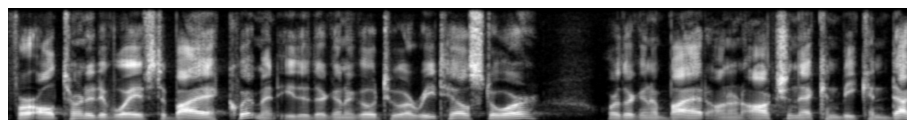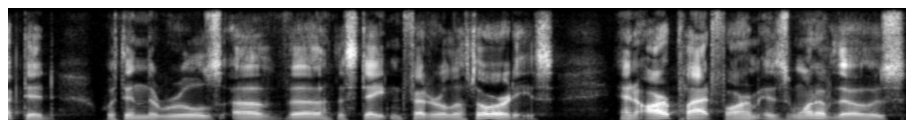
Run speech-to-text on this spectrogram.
for alternative ways to buy equipment. Either they're going to go to a retail store or they're going to buy it on an auction that can be conducted within the rules of the, the state and federal authorities. And our platform is one of those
